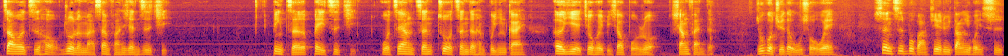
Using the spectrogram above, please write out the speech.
造恶之后，若能马上反省自己，并责备自己，我这样真做真的很不应该，恶业就会比较薄弱。相反的，如果觉得无所谓，甚至不把戒律当一回事，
